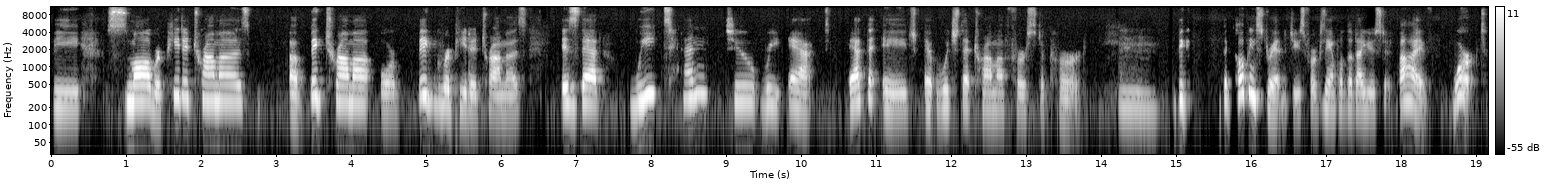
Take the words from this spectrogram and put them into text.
be small repeated traumas, a big trauma, or big repeated traumas, is that we tend to react at the age at which that trauma first occurred. Mm. Be- the coping strategies, for example, that I used at five worked.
